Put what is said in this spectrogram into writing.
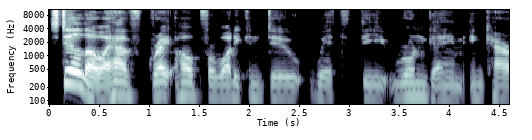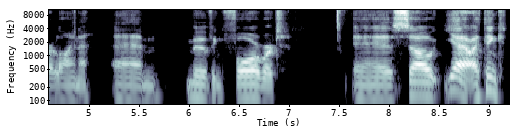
Still, though, I have great hope for what he can do with the run game in Carolina um, moving forward. Uh, so, yeah, I think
